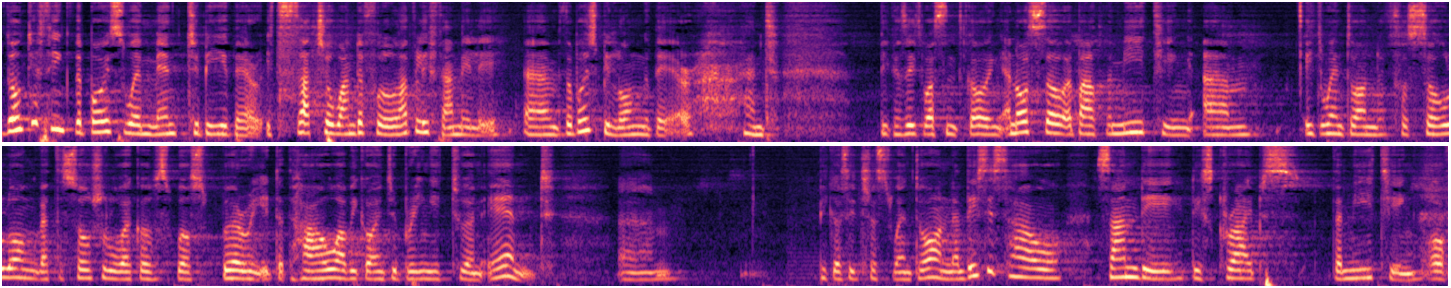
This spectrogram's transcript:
don't you think the boys were meant to be there? It's such a wonderful, lovely family. Um, the boys belong there. And because it wasn't going. And also about the meeting, um, it went on for so long that the social workers was worried that how are we going to bring it to an end? Um, because it just went on. And this is how Sandy describes the meeting of,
